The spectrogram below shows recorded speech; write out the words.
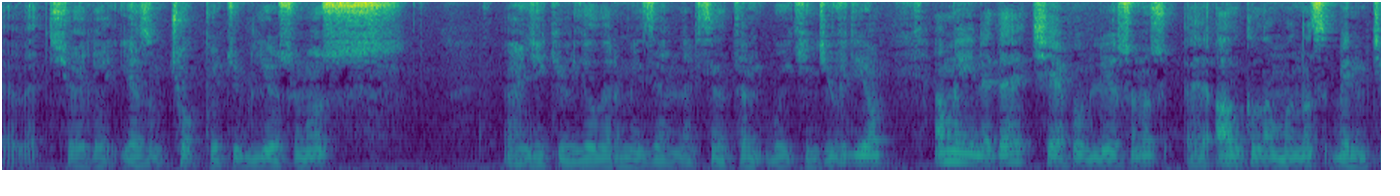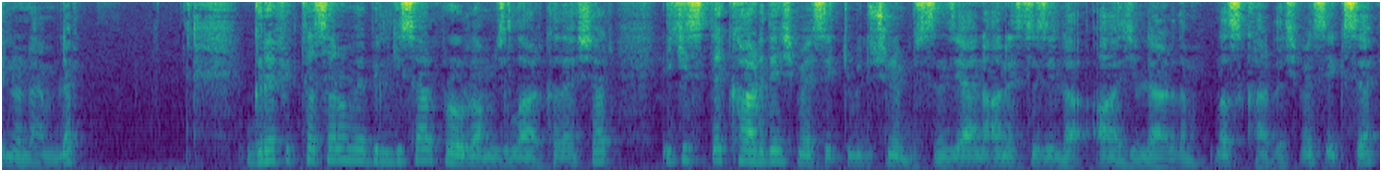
Evet şöyle yazım çok kötü biliyorsunuz. Önceki videolarımı izleyenler için zaten bu ikinci video. Ama yine de şey yapabiliyorsunuz. E, algılamanız benim için önemli. Grafik tasarım ve bilgisayar programcılığı arkadaşlar. İkisi de kardeş meslek gibi düşünebilirsiniz. Yani anestezi ile acil yardım nasıl kardeş meslekse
